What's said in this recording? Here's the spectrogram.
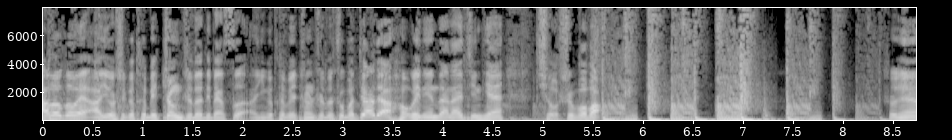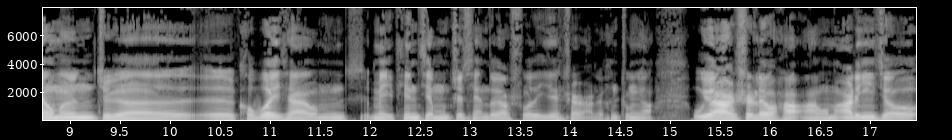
Hello，各位啊，又是个特别正直的礼拜四啊，一个特别正直的主播调调为您带来今天糗事播报。首先，我们这个呃口播一下，我们每天节目之前都要说的一件事啊，这很重要。五月二十六号啊，我们二零一九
